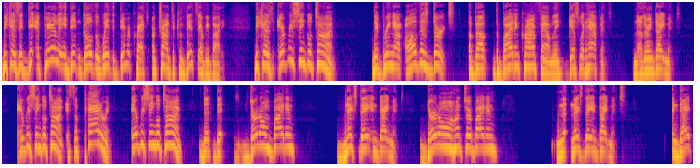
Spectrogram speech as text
because it did, apparently it didn't go the way the Democrats are trying to convince everybody. Because every single time they bring out all this dirt about the Biden crime family, guess what happens? Another indictment. Every single time. It's a pattern. Every single time. The, the dirt on Biden, next day indictment. Dirt on Hunter Biden, n- next day indictment. Indict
